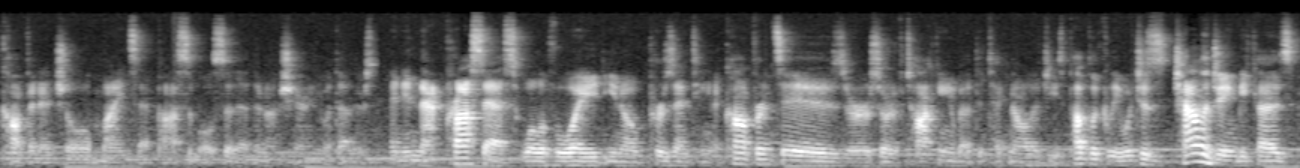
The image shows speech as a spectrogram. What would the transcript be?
confidential mindset possible so that they're not sharing it with others. And in that process, we'll avoid, you know, presenting at conferences or sort of talking about the technologies publicly, which is challenging because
